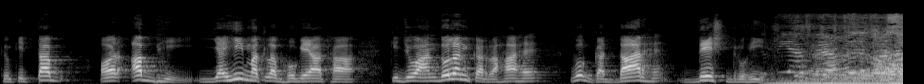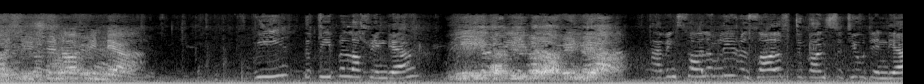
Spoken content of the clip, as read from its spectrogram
क्योंकि तब और अब भी यही मतलब हो गया था कि जो आंदोलन कर रहा है वो गद्दार है देशद्रोही है We, the people of India, we, the people of India, having solemnly resolved to constitute India,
